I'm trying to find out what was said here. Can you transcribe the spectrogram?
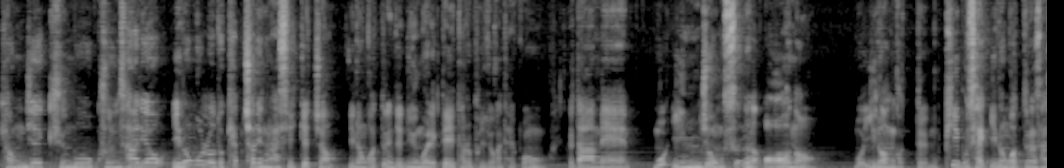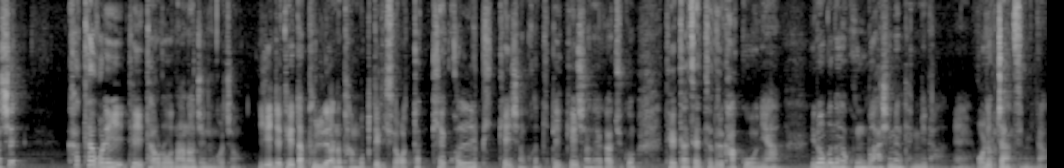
경제 규모, 군사력 이런 걸로도 capturing을 할 수 있겠죠. 이런 것들은 이제 numeric data로 분류가 되고 그 다음에 뭐 인종, 쓰는 언어 뭐 이런 것들, 뭐 피부색 이런 것들은 사실 category data로 나눠지는 거죠. 이게 이제 데이터 분류하는 방법들이 있어요. 어떻게 qualification, quantification 해가지고 데이터 세트들을 갖고 오냐. 이런 거는 공부하시면 됩니다. 예, 어렵지 않습니다.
